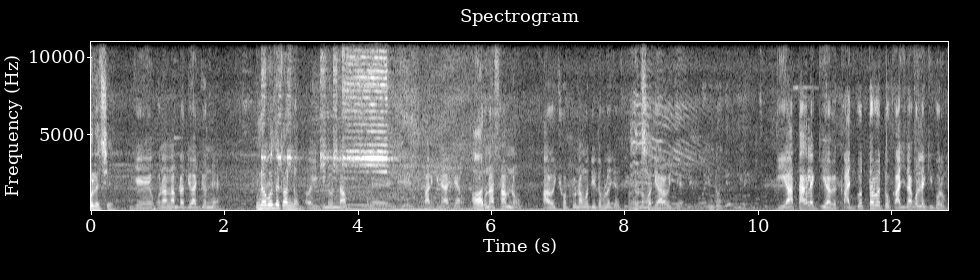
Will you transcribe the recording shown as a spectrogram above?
বলেছে? যে ওনার নামটা দেওয়ার জন্যে। উনা বলতে কার নাম? ওই হিনুর নাম মানে যে পার্কিংয়ে আছে। আর? ওনার সামনেও। আর ওই ছোট্ট নামও দিতে বলেছে ছোট্ট নামও দেওয়া হয়েছে। কিন্তু দেওয়ার থাকলে কি হবে? কাজ করতে হবে তো কাজ না করলে কি করব?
